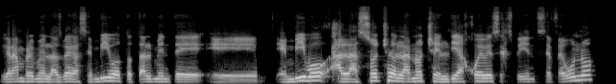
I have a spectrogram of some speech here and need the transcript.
Gran Premio de Las Vegas en vivo, totalmente en vivo, a las 8 de la noche el día jueves, expedientes F1,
